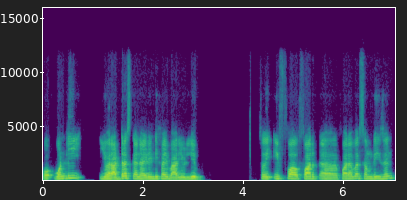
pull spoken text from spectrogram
Only your address can identify where you live so if uh, for uh, forever some reason,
